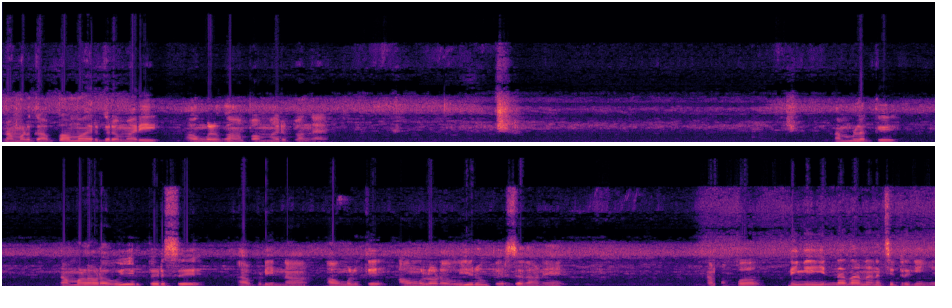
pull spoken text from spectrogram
நம்மளுக்கு அப்பா அம்மா இருக்கிற மாதிரி அவங்களுக்கும் அப்பா அம்மா இருப்பாங்க. நம்மளுக்கு நம்மளோட உயிர் பெருசு அப்படின்னா அவங்களுக்கு அவங்களோட உயிரும் பெருசு தானே அப்போ நீங்கள் என்ன தான் நினச்சிட்டு இருக்கீங்க?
